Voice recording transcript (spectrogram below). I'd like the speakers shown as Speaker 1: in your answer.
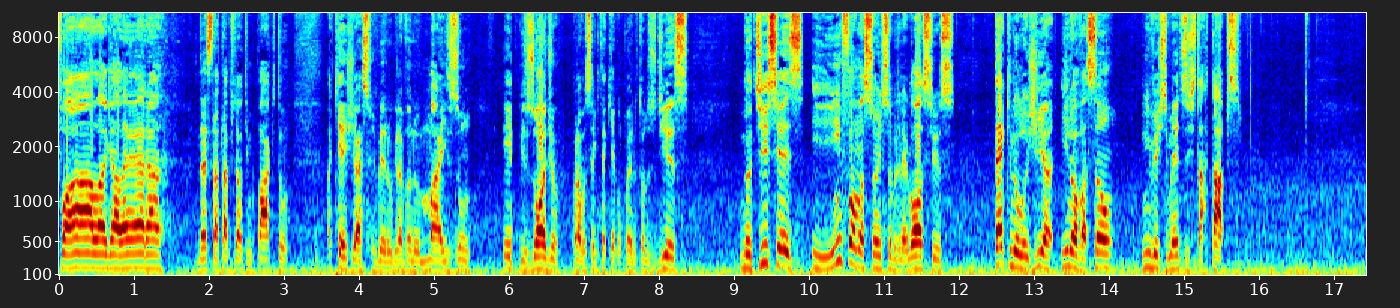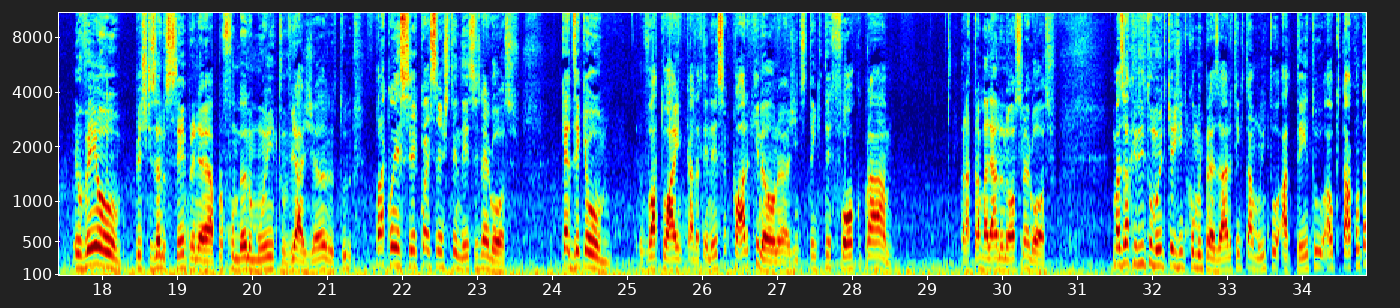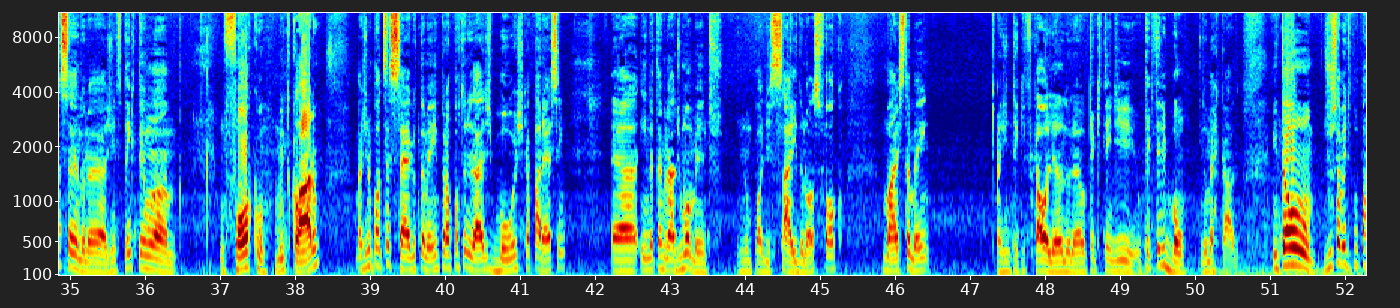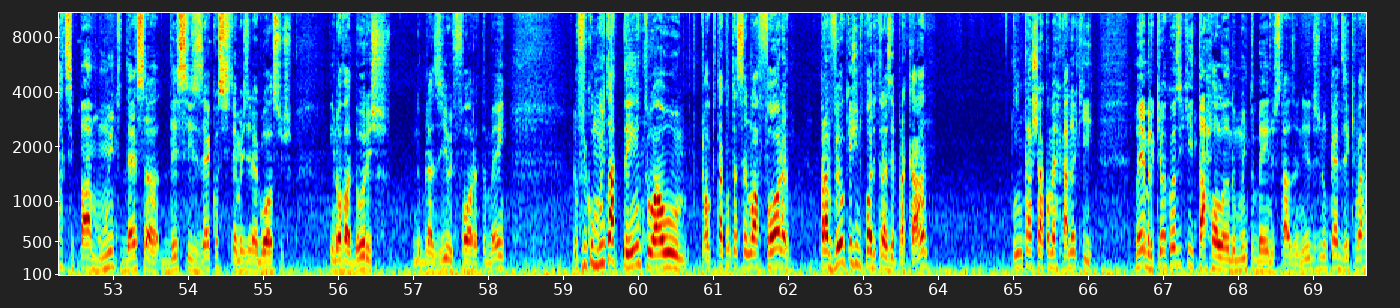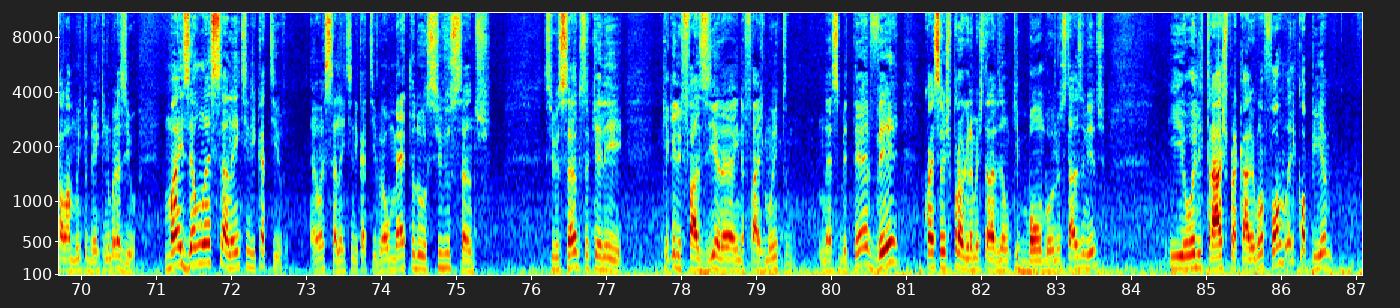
Speaker 1: Fala galera das startups de alto impacto, aqui é Gerson Ribeiro gravando mais um episódio para você que está aqui acompanhando todos os dias. Notícias e informações sobre negócios, tecnologia, inovação, investimentos e startups. Eu venho pesquisando sempre, né, aprofundando muito, viajando, tudo, para conhecer quais são as tendências de negócios. Quer dizer que eu vou atuar em cada tendência? Claro que não, né? A gente tem que ter foco para para trabalhar no nosso negócio. Mas eu acredito muito que a gente, como empresário, tem que estar muito atento ao que está acontecendo, né? A gente tem que ter uma, um foco muito claro, mas não pode ser cego também para oportunidades boas que aparecem é, em determinados momentos. Não pode sair do nosso foco, mas também a gente tem que ficar olhando né, o que é que tem de o que é que tem de bom no mercado. Então, justamente por participar muito dessa, desses ecossistemas de negócios inovadores no Brasil e fora também, eu fico muito atento ao, ao que está acontecendo lá fora para ver o que a gente pode trazer para cá e encaixar com o mercado aqui. Lembra que uma coisa que está rolando muito bem nos Estados Unidos não quer dizer que vai rolar muito bem aqui no Brasil, mas é um excelente indicativo. É um excelente indicativo. É o método Silvio Santos. Silvio Santos, o que ele, o que ele fazia, né, ainda faz muito no SBT, é ver quais são os programas de televisão que bombam nos Estados Unidos e ou ele traz para cá de alguma forma, ou ele copia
